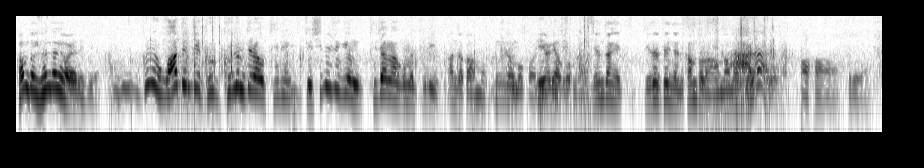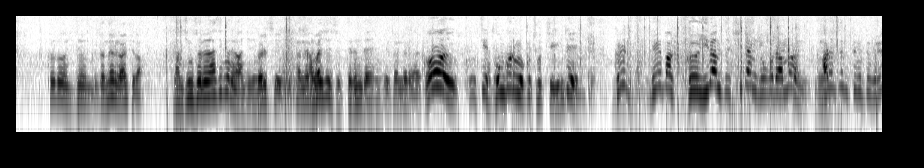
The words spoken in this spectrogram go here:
감독이 현장에 와야 되지. 그래 와든지 그 그놈들하고 둘이 저형 부장하고만 둘이 앉아가 뭐 커피 음, 먹고 이야기 얘기하고 듣고. 가. 현장에 지들 됐는데 감독은 안 온단 말이야. 안아. 아하, 그래요. 그래도 저 일단 내려갑시다. 양심소리를 하신 거네 완전히. 그렇지. 일단 내려가. 가만히 있어 되는데. 일단 내려갑시다. 어, 그치, 돈 벌어먹고 좋지. 근데, 그래, 내가 막, 그, 일하면서 시장 욕을 하면, 가로수로 들어도 그래요.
